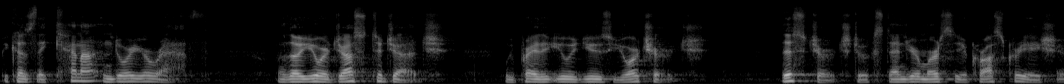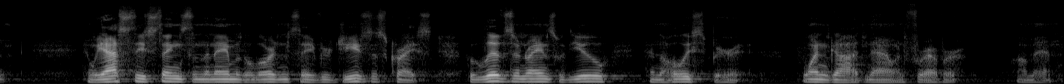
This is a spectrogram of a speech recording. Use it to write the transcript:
because they cannot endure your wrath. Though you are just to judge, we pray that you would use your church, this church, to extend your mercy across creation. And we ask these things in the name of the Lord and Savior, Jesus Christ, who lives and reigns with you and the Holy Spirit, one God, now and forever. Amen.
